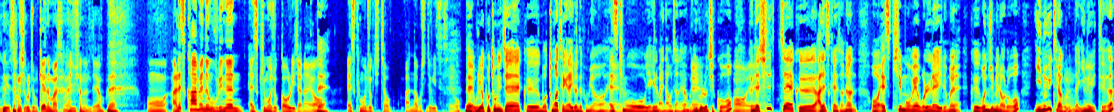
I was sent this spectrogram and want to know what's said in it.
우리의 상식을 좀 깨는 말씀을 해주셨는데요. 네. 어, 알래스카 하면은 우리는 에스키모족 떠올리잖아요. 네. 에스키모족 진짜 만나보신 적이 있으세요? 네, 우리가 보통 이제 그 뭐 동화책이나 이런 데 보면 네. 에스키모 얘기를 많이 나오잖아요. 뭐 네. 이글로 짓고. 어, 예. 근데 실제 그 알래스카에서는 어 에스키모의 원래 이름을 그 원주민어로 이누이트라고 부릅니다. 음, 이누이트. 네,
